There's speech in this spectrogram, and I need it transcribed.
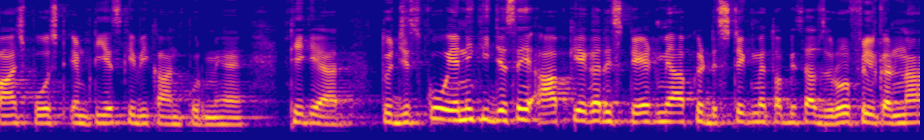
पाँच पोस्ट एमटीएस की भी कानपुर में है, ठीक है यार? तो जिसको यानी कि जैसे आपके अगर स्टेट में, आपके डिस्ट्रिक्ट में तो अभी साथ ज़रूर फिल करना।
